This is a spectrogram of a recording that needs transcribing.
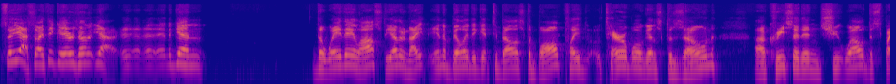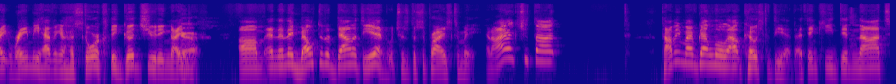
so yeah, so I think Arizona, yeah, a- a- and again, the way they lost the other night, inability to get to balance the ball, played terrible against the zone. Uh, Kriisa didn't shoot well, despite Ramey having a historically good shooting night. Yeah. Um, and then they melted it down at the end, which was the surprise to me. And I actually thought Tommy might have gotten a little outcoached at the end. I think he did not.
